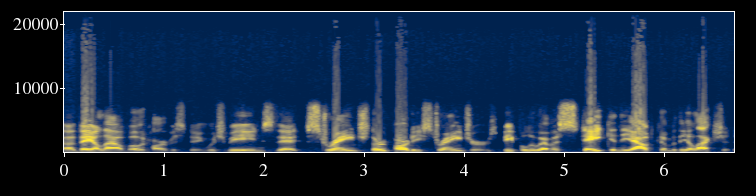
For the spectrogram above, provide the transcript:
uh, they allow vote harvesting, which means that strange third party strangers, people who have a stake in the outcome of the election,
